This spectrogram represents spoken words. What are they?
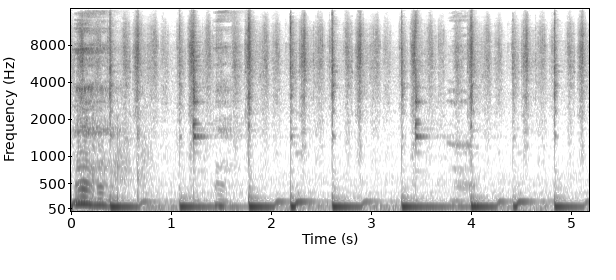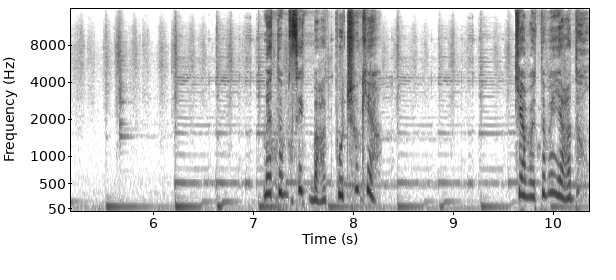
मैं तुमसे एक बात पूछूँ क्या? क्या मैं तुम्हें याद हूँ?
